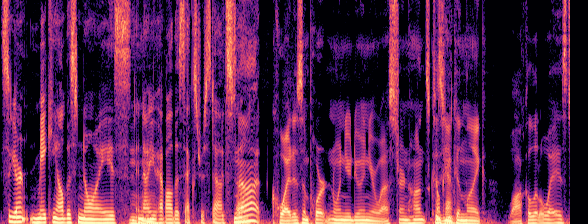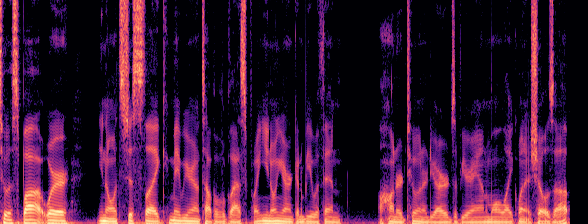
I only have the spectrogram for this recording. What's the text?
so you aren't making all this noise, and now you have all this extra stuff. Mm-hmm. It's so- not quite as important when you're doing your western hunts because you can like walk a little ways to a spot where you know it's just like maybe you're on top of a glass point. You know you aren't going to be within 100, 200 yards of your animal like when it shows up.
